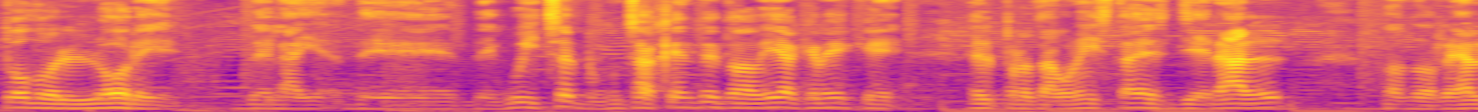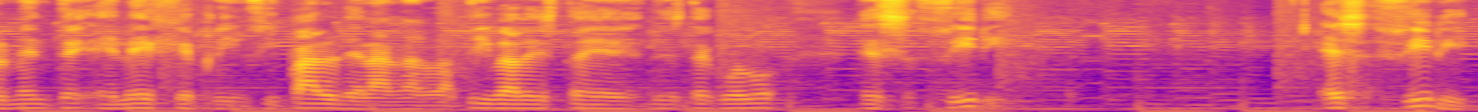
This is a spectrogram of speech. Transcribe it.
todo el lore de, la, de, Witcher, porque mucha gente todavía cree que el protagonista es Geralt, cuando realmente el eje principal de la narrativa de este, de este juego es Ciri. Es Ciri.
